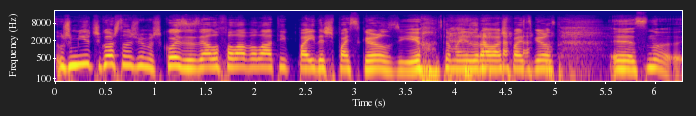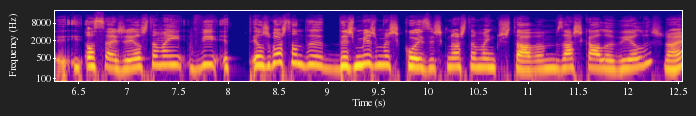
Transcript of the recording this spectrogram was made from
os miúdos gostam das mesmas coisas. Ela falava lá tipo aí das Spice Girls e eu também adorava as Spice Girls. Uh, se não- ou seja, eles também vi- eles gostam de- das mesmas coisas que nós também gostávamos à escala deles, não é?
